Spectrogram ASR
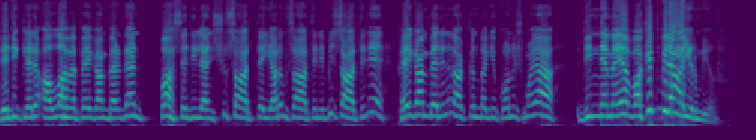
dedikleri Allah ve peygamberden bahsedilen şu saatte yarım saatini, bir saatini peygamberinin hakkındaki konuşmaya, dinlemeye vakit bile ayırmıyor.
